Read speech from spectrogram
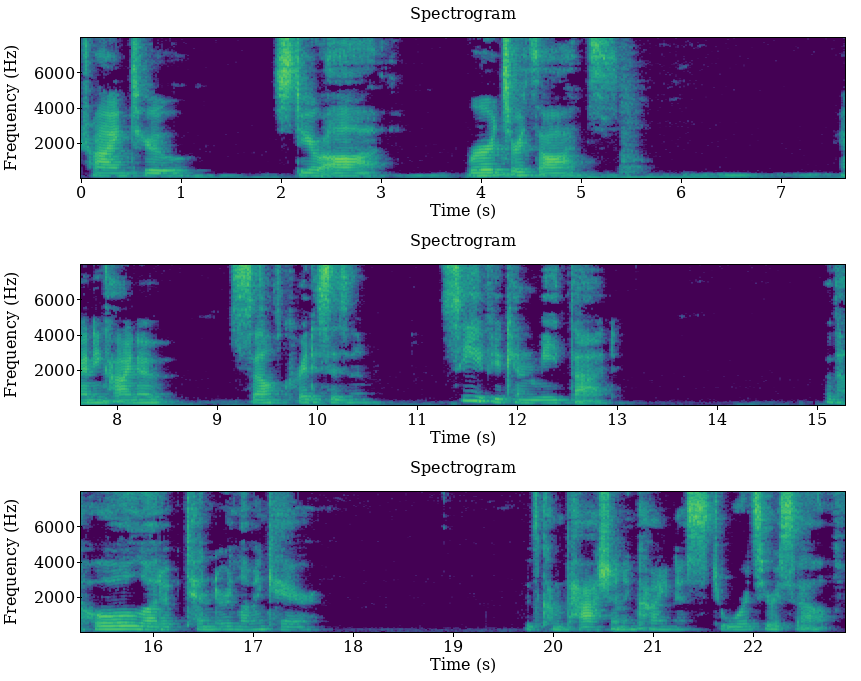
trying to steer off words or thoughts, any kind of self criticism, see if you can meet that with a whole lot of tender love and care with compassion and kindness towards yourself.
